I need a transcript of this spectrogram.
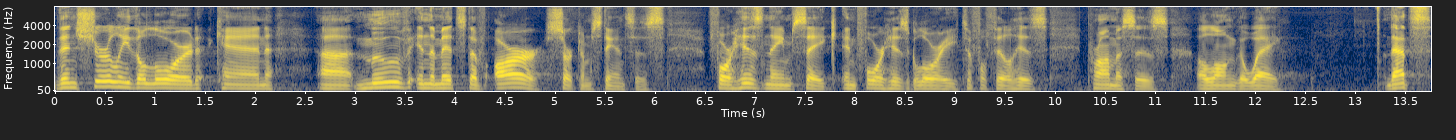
then surely the Lord can uh, move in the midst of our circumstances for His name's sake and for His glory to fulfill His promises along the way. That's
